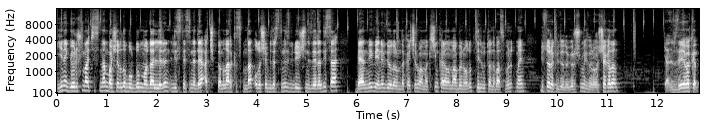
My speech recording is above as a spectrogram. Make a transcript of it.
Yine görüşme açısından başarılı bulduğum modellerin listesine de açıklamalar kısmından ulaşabilirsiniz. Video işinize yaradıysa beğenmeyi ve yeni videolarımı da kaçırmamak için kanalıma abone olup zil butonuna basmayı unutmayın. Bir sonraki videoda görüşmek üzere. Hoşçakalın. Kendinize iyi bakın.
